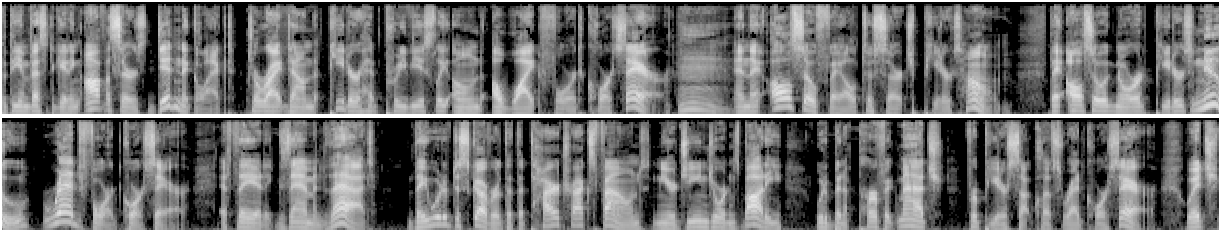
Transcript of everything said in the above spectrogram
but the investigating officers did neglect to write down that Peter had previously owned a white Ford Corsair. Hmm. And they also failed to search Peter's home. They also ignored Peter's new red Ford Corsair. If they had examined that, they would have discovered that the tire tracks found near Jean Jordan's body would have been a perfect match for Peter Sutcliffe's red Corsair, which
